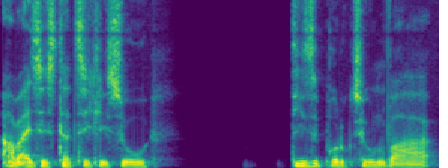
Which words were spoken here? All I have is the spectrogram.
Aber es ist tatsächlich so, diese Produktion war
